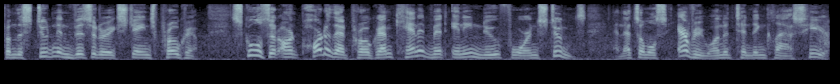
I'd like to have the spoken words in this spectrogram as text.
from the Student and Visitor Exchange Program. Schools that aren't part of that program can't admit any new foreign students, and that's almost everyone attending class here.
